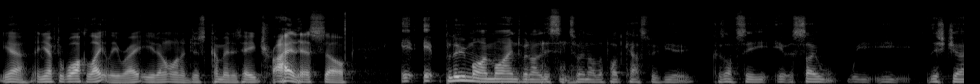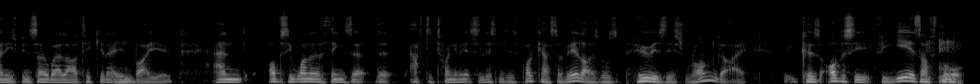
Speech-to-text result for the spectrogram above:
yeah. And you have to walk lightly, right? You don't want to just come in and say, try this. So, It, it blew my mind when I listened to another podcast with you because obviously it was so we, you, this journey's been so well articulated mm-hmm. by you, and obviously one of the things that that after 20 minutes of listening to this podcast I realized was who is this Ron guy? Because obviously for years I've thought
